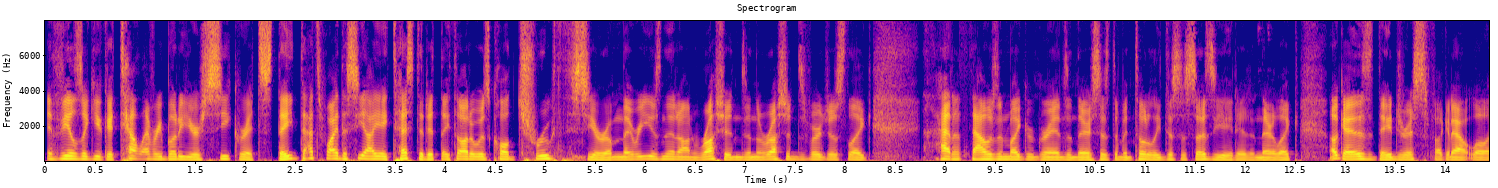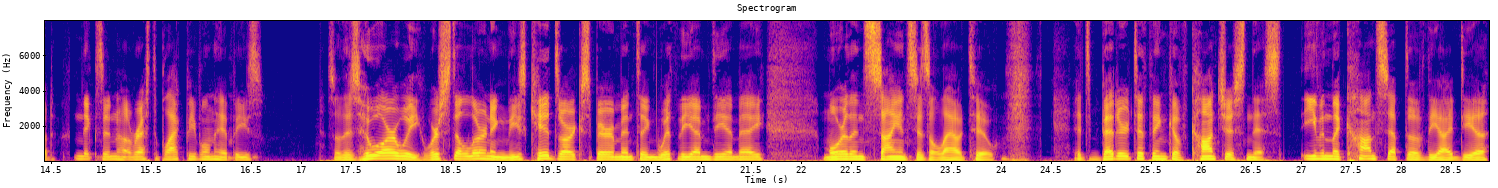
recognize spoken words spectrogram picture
it feels like you could tell everybody your secrets. They that's why the CIA tested it. They thought it was called truth serum. They were using it on Russians, and the Russians were just like had a thousand micrograms in their system and totally disassociated. And they're like, okay, this is dangerous, fucking outlawed. Nixon arrested black people and hippies. So this who are we? We're still learning. These kids are experimenting with the MDMA more than science is allowed to. it's better to think of consciousness, even the concept of the idea,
